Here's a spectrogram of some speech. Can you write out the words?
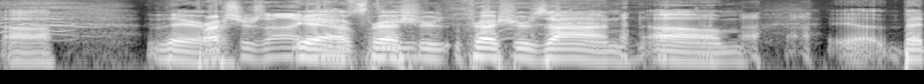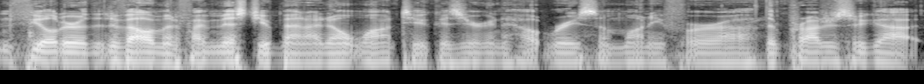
Uh, there Pressure's on yeah you, pressure pressure's on. Um, uh, ben Fielder, the development. If I missed you, Ben, I don't want to because you're going to help raise some money for uh, the projects we got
